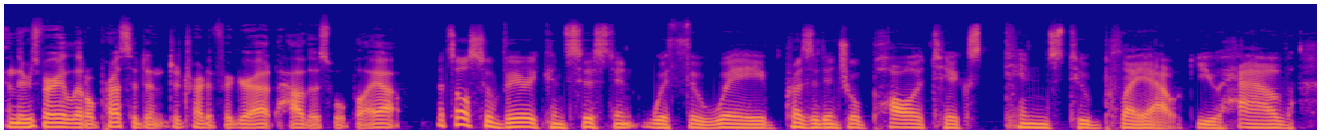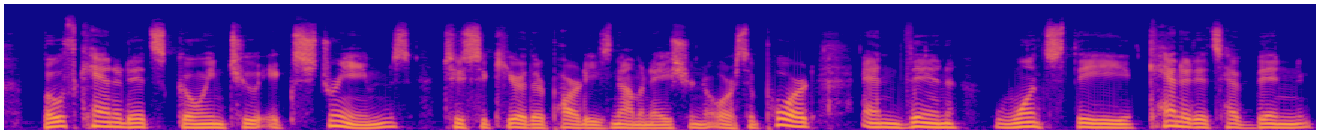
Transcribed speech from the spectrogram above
and there's very little precedent to try to figure out how this will play out. That's also very consistent with the way presidential politics tends to play out. You have both candidates going to extremes to secure their party's nomination or support. And then once the candidates have been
